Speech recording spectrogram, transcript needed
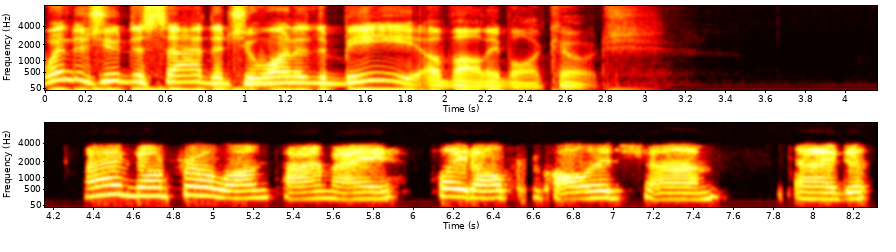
When did you decide that you wanted to be a volleyball coach? I've known for a long time. I played all through college, um, and I just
